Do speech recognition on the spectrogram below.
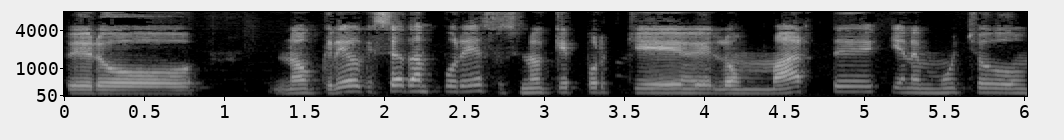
pero no creo que sea tan por eso, sino que es porque los martes tienen mucho,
